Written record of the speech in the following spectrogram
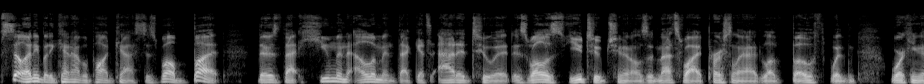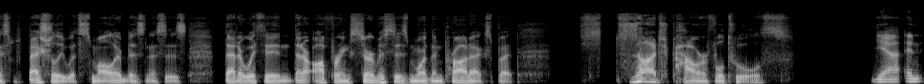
still anybody can have a podcast as well but there's that human element that gets added to it as well as youtube channels and that's why personally i love both when working especially with smaller businesses that are within that are offering services more than products but such powerful tools Yeah, and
